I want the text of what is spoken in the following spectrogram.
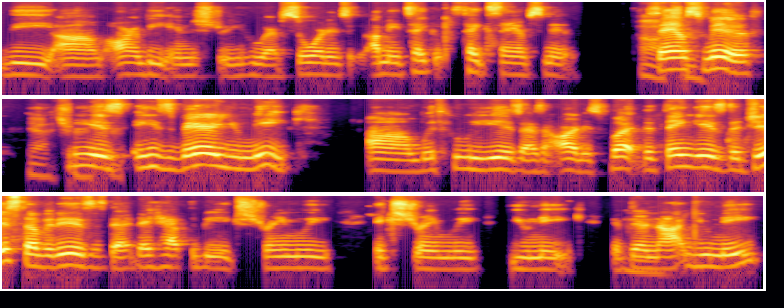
the um, R&B industry, who have soared into. I mean, take take Sam Smith. Oh, Sam true. Smith, yeah, true, he is he's very unique um, with who he is as an artist. But the thing is, the gist of it is, is that they have to be extremely, extremely unique. If they're mm. not unique,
